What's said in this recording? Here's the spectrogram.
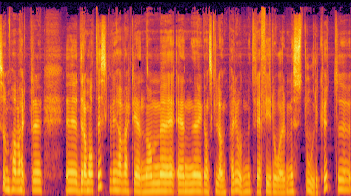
som har vært eh, dramatisk. Vi har vært gjennom eh, en ganske lang periode med tre-fire år med store kutt. Eh,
